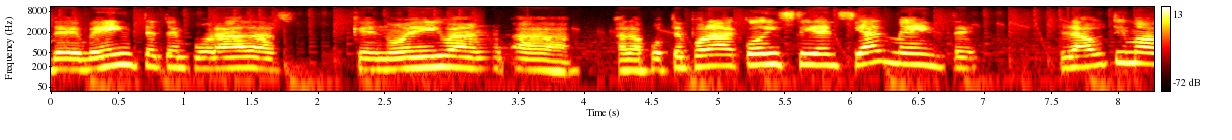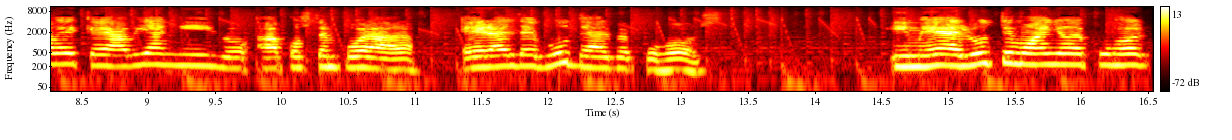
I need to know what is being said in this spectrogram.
de 20 temporadas que no iban a, a la postemporada. Coincidencialmente, la última vez que habían ido a postemporada era el debut de Albert Pujols. Y mira, el último año de Pujol.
